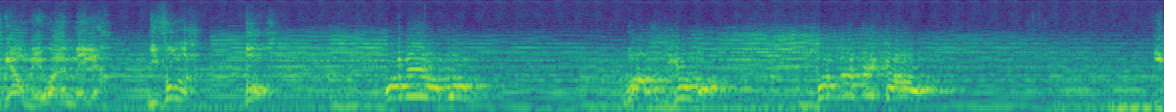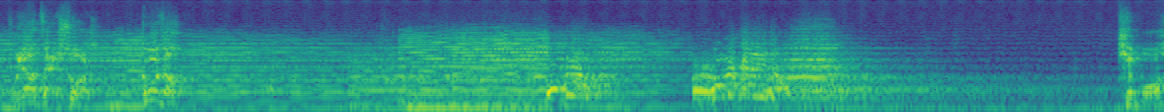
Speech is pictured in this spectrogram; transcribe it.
不要没完没了，你疯了！不，我没有疯，我是天魔，我不是狗。你不要再说了，跟我走。我不，我不跟你走。天魔，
